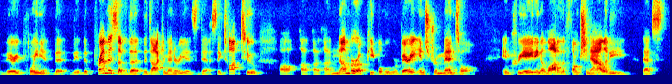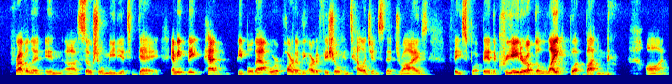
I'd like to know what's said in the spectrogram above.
very poignant. The, the, the premise of the, the documentary is this they talk to uh, a, a number of people who were very instrumental in creating a lot of the functionality that's prevalent in uh, social media today. I mean, they had people that were part of the artificial intelligence that drives Facebook. They had the creator of the like button on.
